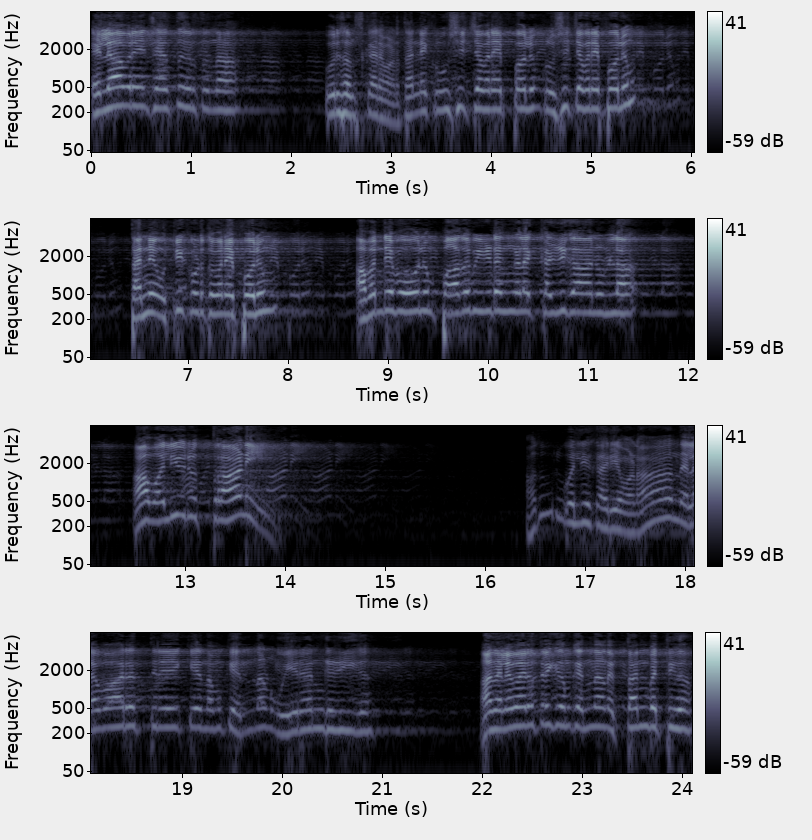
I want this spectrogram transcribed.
എല്ലാവരെയും ചേർത്ത് നിർത്തുന്ന ഒരു സംസ്കാരമാണ്. തന്നെ ക്രൂശിച്ചവനെ പോലും ക്രൂശിച്ചവരെ പോലും തന്നെ ഒറ്റിക്കൊടുത്തവനെ പോലും അവന്റെ പോലും പാദപീഠങ്ങളെ കഴുകാനുള്ള ആ വലിയൊരു ത്രാണി അതൊരു വലിയ കാര്യമാണ്. ആ നിലവാരത്തിലേക്ക് നമുക്ക് എന്താണ് ഉയരാൻ കഴിയുക? ആ നിലവാരത്തിലേക്ക് നമുക്ക് എന്താണ് എത്താൻ പറ്റുക?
